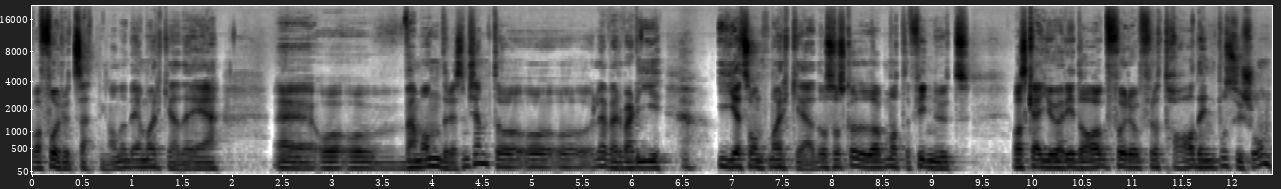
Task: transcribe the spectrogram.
hva forutsetningene det markedet er, eh, og, og hvem andre som kommer til å, å, å levere verdi i et sånt marked. Og så skal du da på en måte finne ut hva skal jeg gjøre i dag for å, for å ta den posisjonen.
